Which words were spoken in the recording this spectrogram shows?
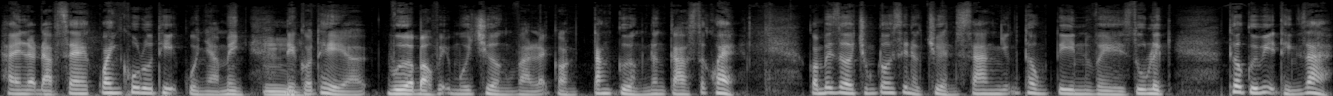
Hay là đạp xe quanh khu đô thị của nhà mình Ừ. để có thể ờ, vừa bảo vệ môi trường và lại còn tăng cường nâng cao sức khỏe. Còn bây giờ chúng tôi xin được chuyển sang những thông tin về du lịch. Thưa quý vị thính giả,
